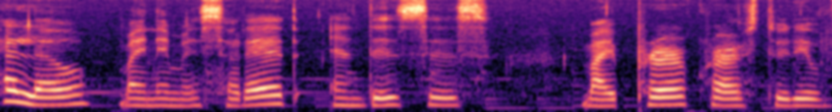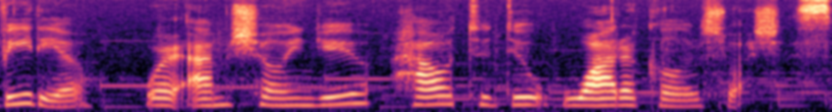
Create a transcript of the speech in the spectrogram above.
Hello, my name is Sored and this is my Prayer Craft Studio video where I'm showing you how to do watercolor swatches.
